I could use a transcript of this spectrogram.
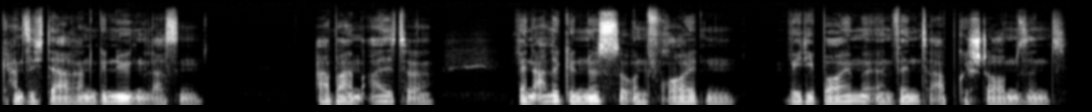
kann sich daran genügen lassen. Aber im Alter, wenn alle Genüsse und Freuden wie die Bäume im Winter abgestorben sind,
